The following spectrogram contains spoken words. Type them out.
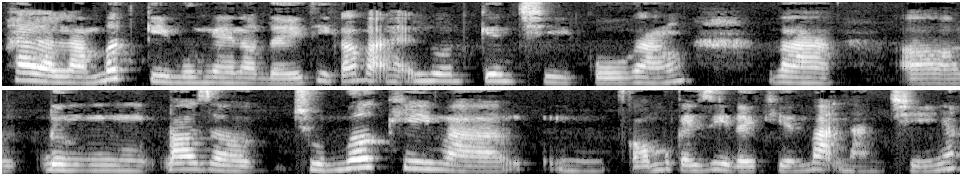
hay là làm bất kỳ một nghề nào đấy thì các bạn hãy luôn kiên trì cố gắng và uh, đừng bao giờ trùn bước khi mà ừ, có một cái gì đấy khiến bạn nản chí nhé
